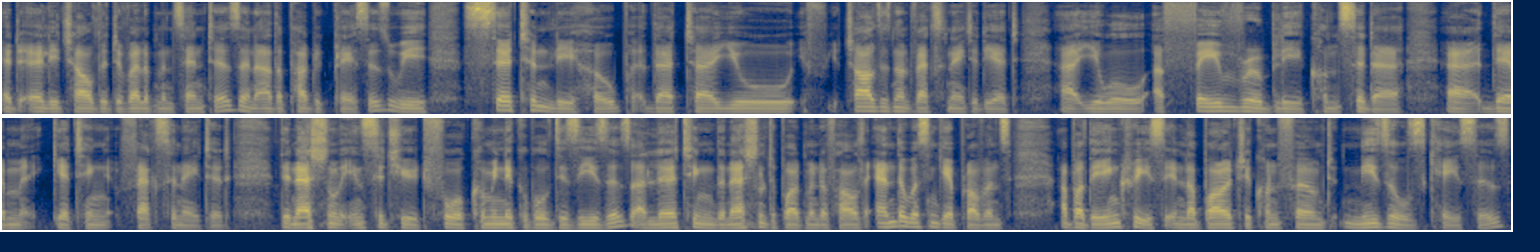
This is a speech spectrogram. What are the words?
at early childhood development centers, and other public places. We certainly hope that uh, you, if your child is is not vaccinated yet, uh, you will uh, favorably consider uh, them getting vaccinated. The National Institute for Communicable Diseases alerting the National Department of Health and the Western Cape Province about the increase in laboratory confirmed measles cases.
